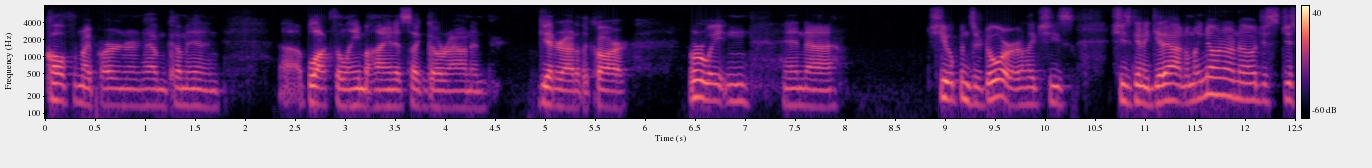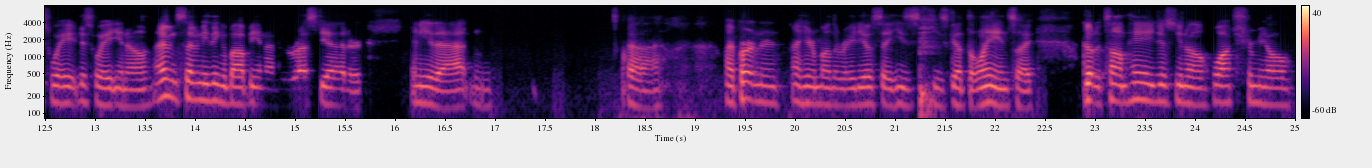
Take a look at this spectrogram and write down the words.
call for my partner and have him come in and uh, block the lane behind us so i can go around and get her out of the car we're waiting and uh she opens her door like she's she's gonna get out, and I'm like, no, no, no, just just wait, just wait. You know, I haven't said anything about being under arrest yet or any of that. And uh, my partner, I hear him on the radio say he's he's got the lane, so I go to Tom. hey, just you know, watch for me. I'll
